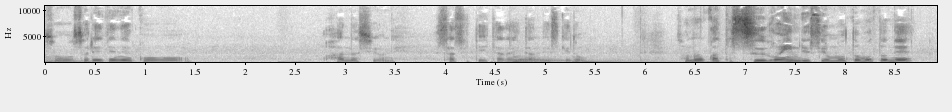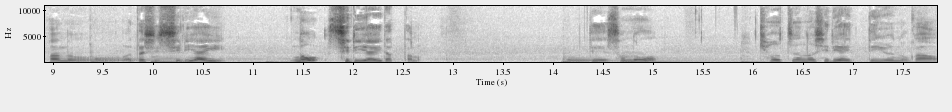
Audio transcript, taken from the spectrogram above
そうそれでねこう話をねさせていただいたんですけど。その方すごいんですよ。もともとねあの私知り合いの知り合いだったの。でその共通の知り合いっていうのが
